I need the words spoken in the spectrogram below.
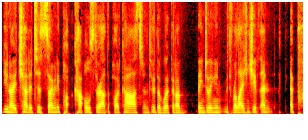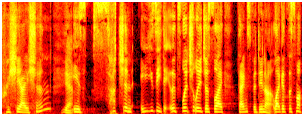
you know chatted to so many po- couples throughout the podcast and through the work that I've been doing in, with relationships, and appreciation Yeah. is such an easy thing. It's literally just like thanks for dinner. Like it's the small.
